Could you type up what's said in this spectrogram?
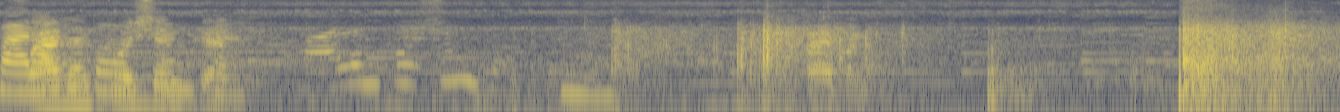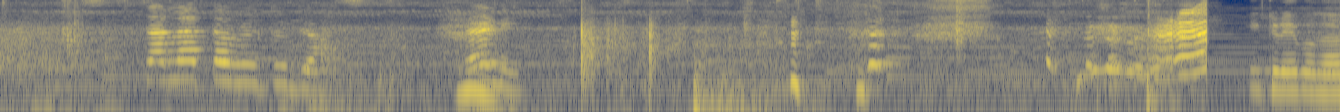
पालन पोषण कर. काय पण. चला तुझ्या. रेडी इकडे बघा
